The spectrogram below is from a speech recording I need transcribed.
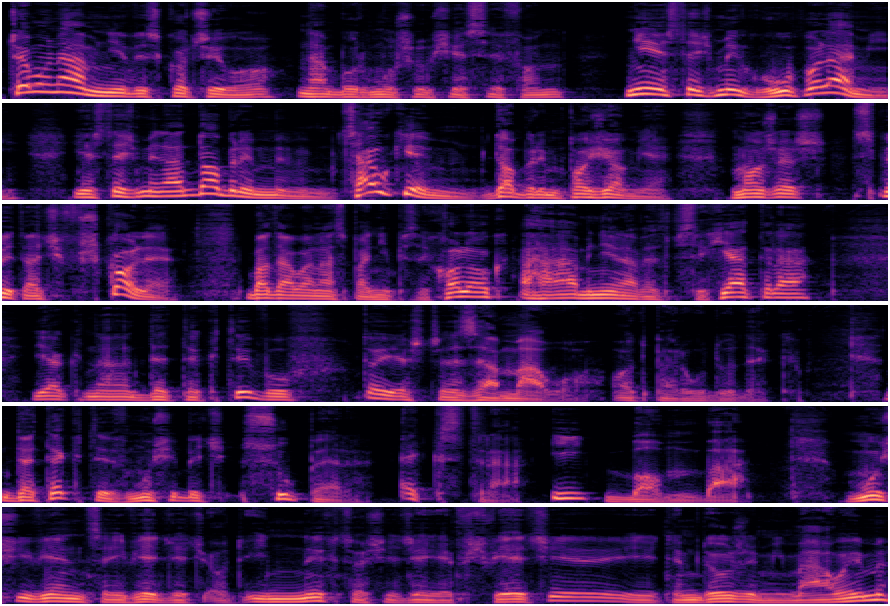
Czemu na mnie wyskoczyło? naburmuszył się Syfon. Nie jesteśmy głupolami. Jesteśmy na dobrym, całkiem dobrym poziomie. Możesz spytać w szkole. Badała nas pani psycholog, a mnie nawet psychiatra. Jak na detektywów to jeszcze za mało, odparł Dudek. Detektyw musi być super, ekstra i bomba. Musi więcej wiedzieć od innych, co się dzieje w świecie, i tym dużym i małym,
